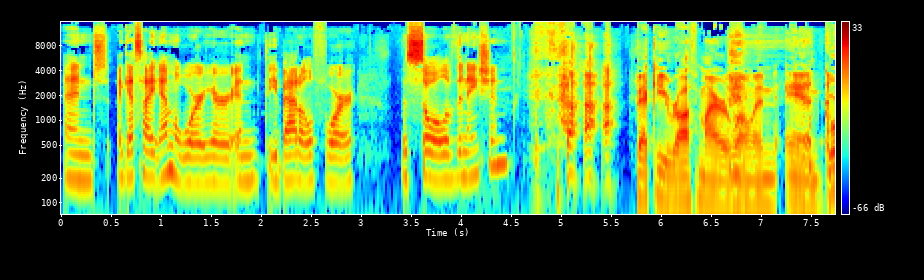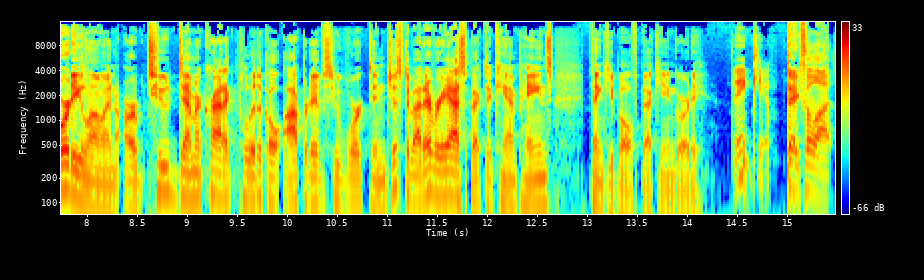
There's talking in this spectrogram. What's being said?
And I guess I am a warrior in the battle for the soul of the nation. Becky Rothmeier Loewen and Gordie Loewen are two Democratic political operatives who've worked in just about every aspect of campaigns. Thank you both, Becky and Gordie. Thank you. Thanks a lot.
